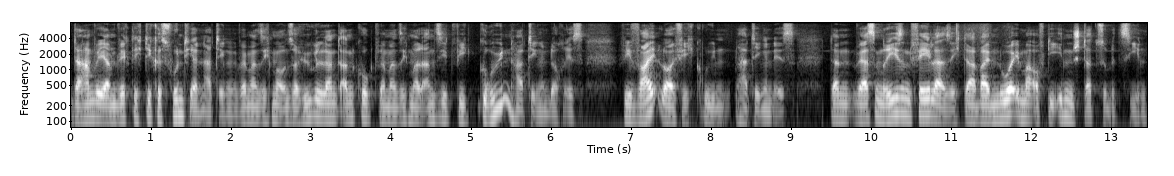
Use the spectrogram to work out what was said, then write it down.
da haben wir ja ein wirklich dickes Fund hier in Hattingen. Wenn man sich mal unser Hügelland anguckt, wenn man sich mal ansieht, wie grün Hattingen doch ist, wie weitläufig grün Hattingen ist, dann wäre es ein Riesenfehler, sich dabei nur immer auf die Innenstadt zu beziehen.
